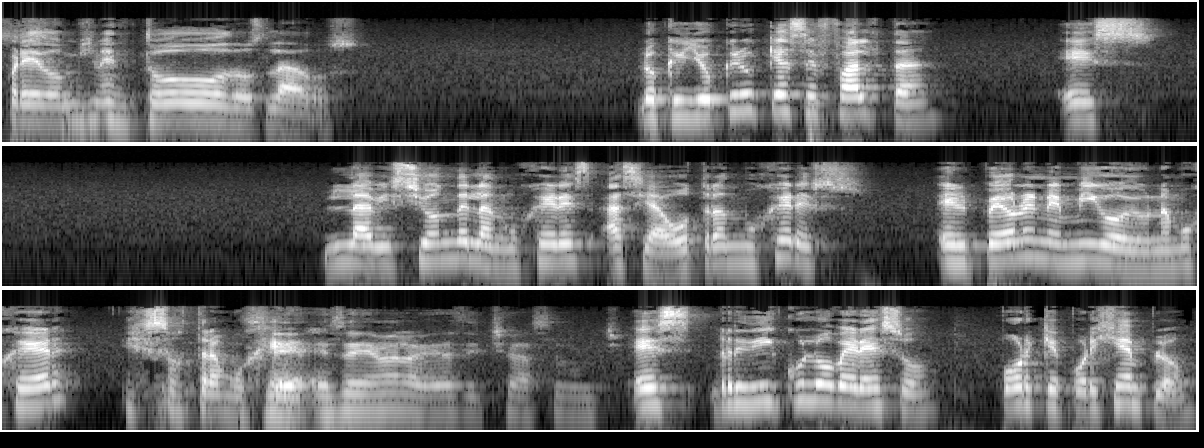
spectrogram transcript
predomina en todos lados. Lo que yo creo que hace falta es la visión de las mujeres hacia otras mujeres. El peor enemigo de una mujer es otra Sí, mujer. eso ya me lo habías dicho hace mucho. Es ridículo ver eso, porque, por ejemplo,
